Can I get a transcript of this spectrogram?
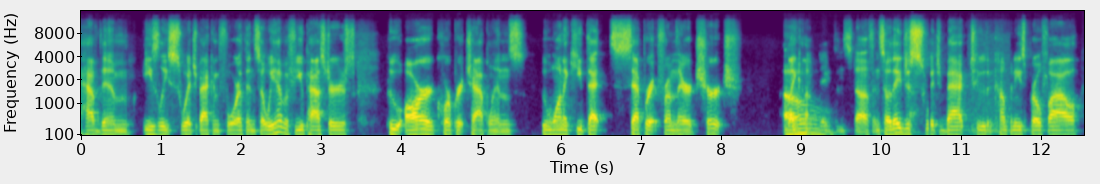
have them easily switch back and forth. And so we have a few pastors who are corporate chaplains who want to keep that separate from their church like oh. updates and stuff. And so they just switch back to the company's profile,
